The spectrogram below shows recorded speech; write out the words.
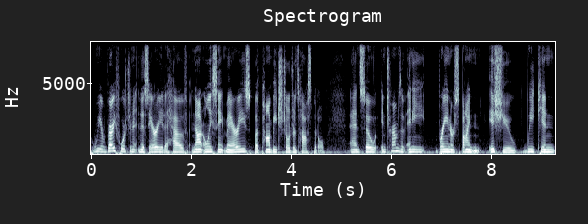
we are very fortunate in this area to have not only st mary's but palm beach children's hospital and so in terms of any brain or spine issue we can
